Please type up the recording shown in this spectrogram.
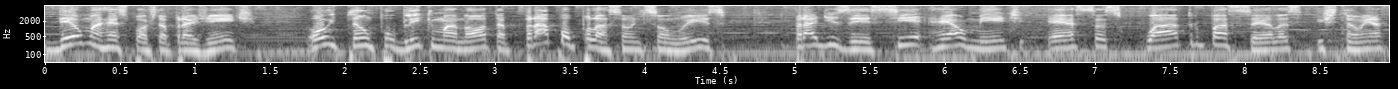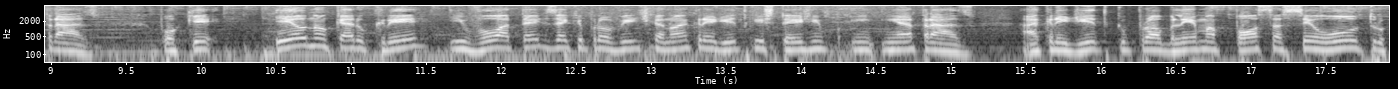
dê uma resposta pra gente, ou então publique uma nota para a população de São Luís para dizer se realmente essas quatro parcelas estão em atraso. Porque eu não quero crer e vou até dizer aqui pro ouvinte que eu não acredito que esteja em, em, em atraso. Acredito que o problema possa ser outro,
